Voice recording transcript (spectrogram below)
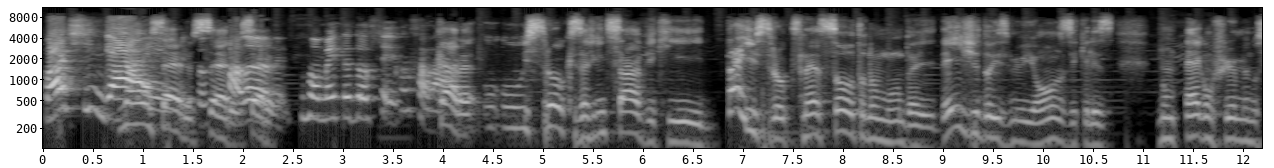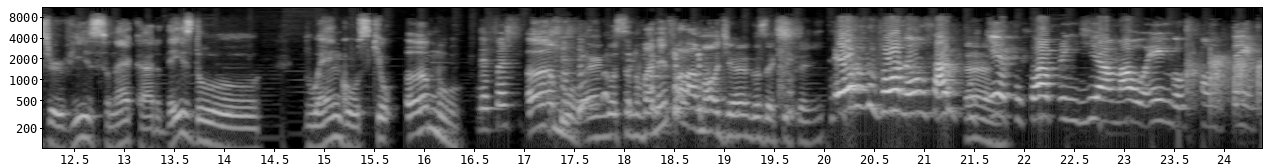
Pode xingar. Não, sério, sério, falando. sério. Esse momento eu dou cancelado. Cara, o, o, Strokes, a gente sabe que tá aí Strokes, né? Solto no mundo aí. Desde 2011 que eles não pegam firme no serviço, né, cara? Desde o do Angles, que eu amo. First... Amo Angles. Você não vai nem falar mal de Angles aqui pra mim. Eu não vou, não, sabe por é. quê? Porque eu aprendi a amar o Angles com o tempo.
